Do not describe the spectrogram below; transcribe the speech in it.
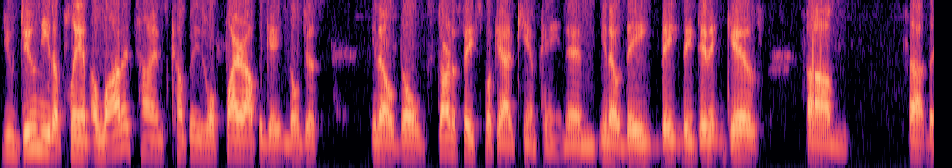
you do need a plan. A lot of times, companies will fire out the gate and they'll just, you know, they'll start a Facebook ad campaign, and you know, they they they didn't give um, uh, the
